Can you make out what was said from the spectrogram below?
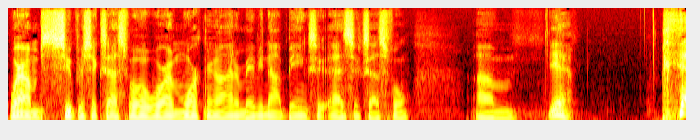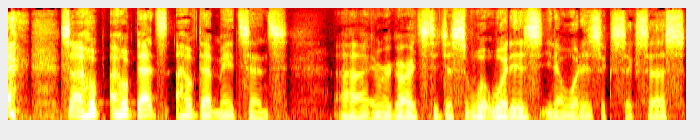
where I'm super successful or where I'm working on or maybe not being su- as successful. Um, yeah. so I hope I hope that's I hope that made sense uh, in regards to just what what is you know what is success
